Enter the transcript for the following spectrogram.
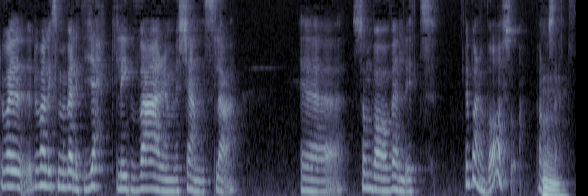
Det var, det var liksom en väldigt hjärtlig, varm känsla. Eh, som var väldigt... Det bara var så, på något sätt.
